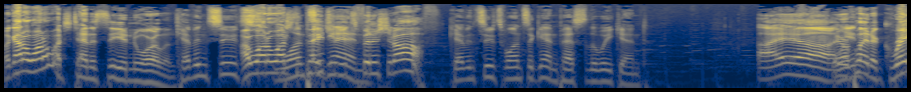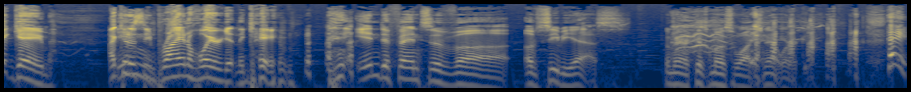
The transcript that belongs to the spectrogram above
Like, I don't want to watch Tennessee in New Orleans. Kevin Suits. I want to watch the Patriots again. finish it off. Kevin Suits once again pest of the weekend. I uh They were in, playing a great game. I could have seen Brian Hoyer get in the game. in defense of uh of CBS, America's most watched network. Hey,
